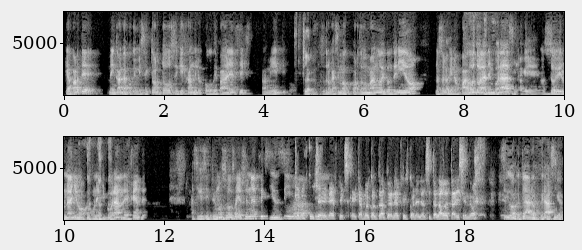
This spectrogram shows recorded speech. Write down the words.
que aparte me encanta porque en mi sector todos se quejan de lo poco que paga Netflix, a mí, tipo, claro. nosotros que hacemos por todo mango de contenido, no solo que nos pagó toda la temporada, sino que nos hizo vivir un año a un equipo grande de gente. Así que sí, estuvimos dos años en Netflix y encima. Yo no escuché de eh, Netflix, que el que el contrato de Netflix con el leoncito al lado está diciendo. Digo, claro, gracias.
